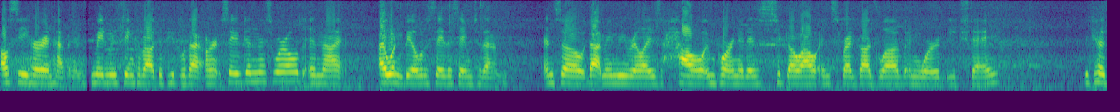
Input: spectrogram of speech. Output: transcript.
I'll see her in heaven. It made me think about the people that aren't saved in this world, and that I wouldn't be able to say the same to them. And so that made me realize how important it is to go out and spread God's love and word each day, because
